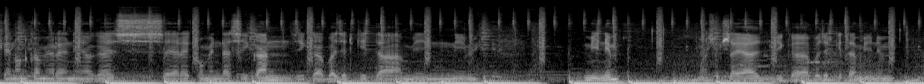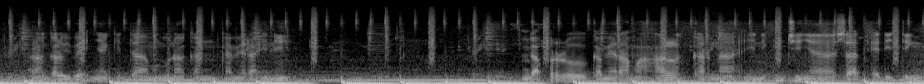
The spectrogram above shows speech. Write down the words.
Canon kamera ini ya guys. Saya rekomendasikan jika budget kita minim minim maksud saya jika budget kita minim alangkah lebih baiknya kita menggunakan kamera ini nggak perlu kamera mahal karena ini kuncinya saat editing.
